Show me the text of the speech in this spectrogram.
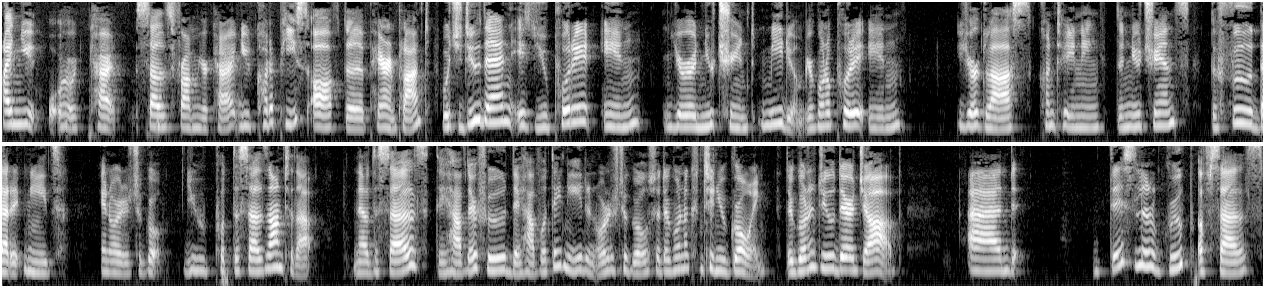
and you or carrot cells from your carrot, you cut a piece off the parent plant. What you do then is you put it in your nutrient medium. You're going to put it in your glass containing the nutrients, the food that it needs in order to grow. You put the cells onto that. Now, the cells, they have their food, they have what they need in order to grow, so they're going to continue growing. They're going to do their job. And this little group of cells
